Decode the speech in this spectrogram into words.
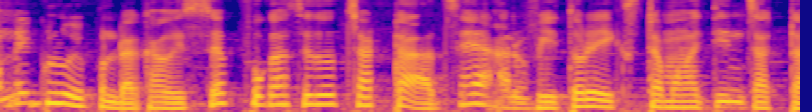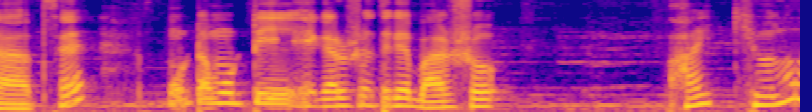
অনেকগুলো ওয়েপন রাখা হয়েছে ফোকাসে তো চারটা আছে আর ভিতরে এক্সট্রা মনে হয় তিন চারটা আছে। মোটামুটি এগারোশো থেকে বারোশো ভাই কি হলো?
